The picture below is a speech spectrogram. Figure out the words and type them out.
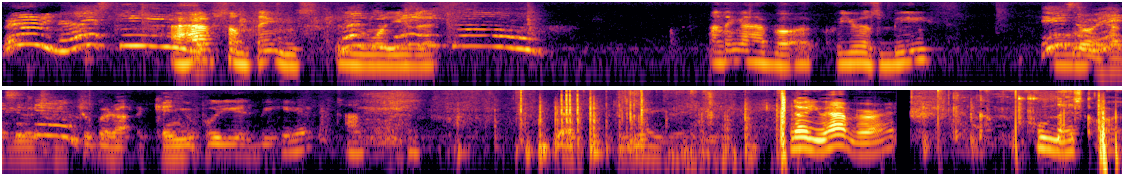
Very nasty. I have some things. If you want to use it. Mexico. I think I have a, a USB. He's No, a I have USB Mexican. too, but uh, can you put USB here? Uh, Yeah, put USB. No, you have it, right? Oh, nice cars.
